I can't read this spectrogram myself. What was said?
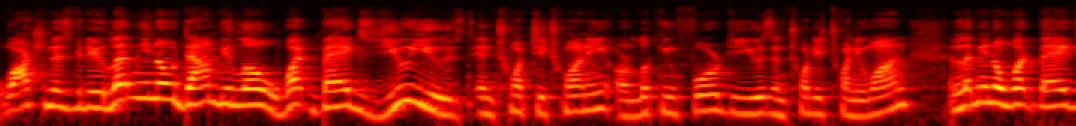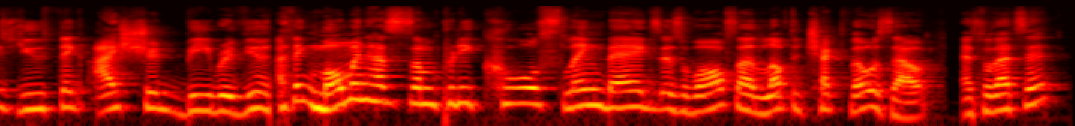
watching this video. Let me know down below what bags you used in 2020 or looking forward to use in 2021. And let me know what bags you think I should be reviewing. I think Moment has some pretty cool sling bags as well, so I'd love to check those out. And so that's it.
